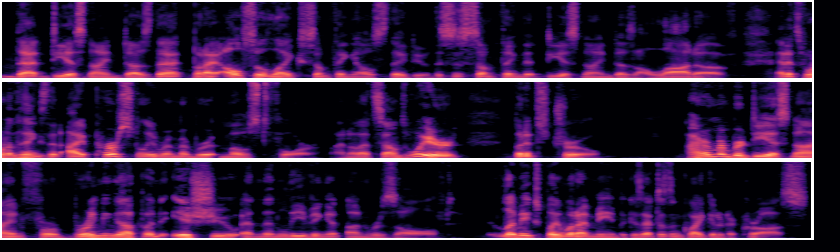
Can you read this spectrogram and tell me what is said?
that DS9 does that, but I also like something else they do. This is something that DS9 does a lot of, and it's one of the things that I personally remember it most for. I know that sounds weird, but it's true. I remember DS9 for bringing up an issue and then leaving it unresolved. Let me explain what I mean, because that doesn't quite get it across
